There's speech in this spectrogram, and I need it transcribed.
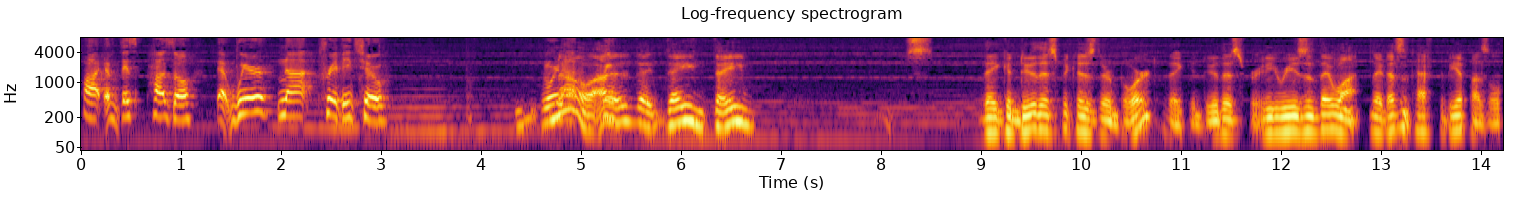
part of this puzzle that we're not privy to. We're no, not. we- uh, they, they they they could do this because they're bored. They could do this for any reason they want. There doesn't have to be a puzzle.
